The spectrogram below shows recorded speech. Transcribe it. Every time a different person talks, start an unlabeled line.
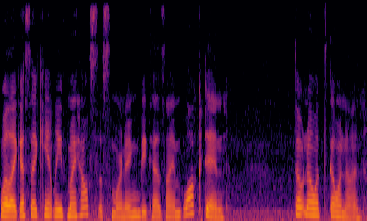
Well, I guess I can't leave my house this morning because I'm blocked in. Don't know what's going on.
